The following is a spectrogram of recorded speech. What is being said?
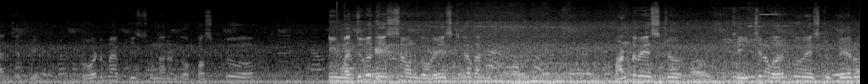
అని చెప్పి రోడ్ మ్యాప్ తీసుకున్నారనుకో ఫస్ట్ ఈ మధ్యలో చేసాం అనుకో వేస్ట్ కదా. ఫండ్ వేస్ట్ ఇచ్చిన వర్క్ వేస్ట్ పేరు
